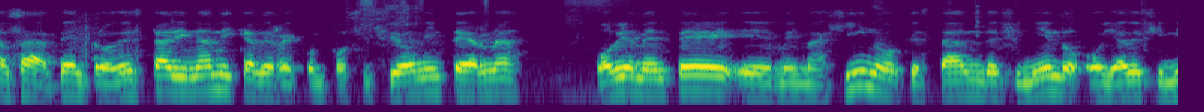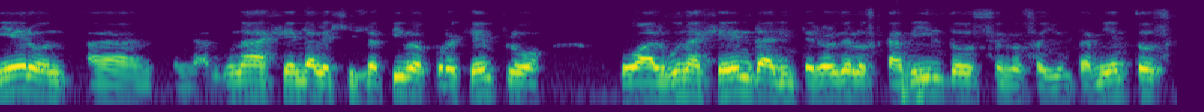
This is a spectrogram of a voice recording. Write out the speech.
o sea, dentro de esta dinámica de recomposición interna? Obviamente, eh, me imagino que están definiendo o ya definieron alguna agenda legislativa, por ejemplo, o alguna agenda al interior de los cabildos, en los ayuntamientos,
